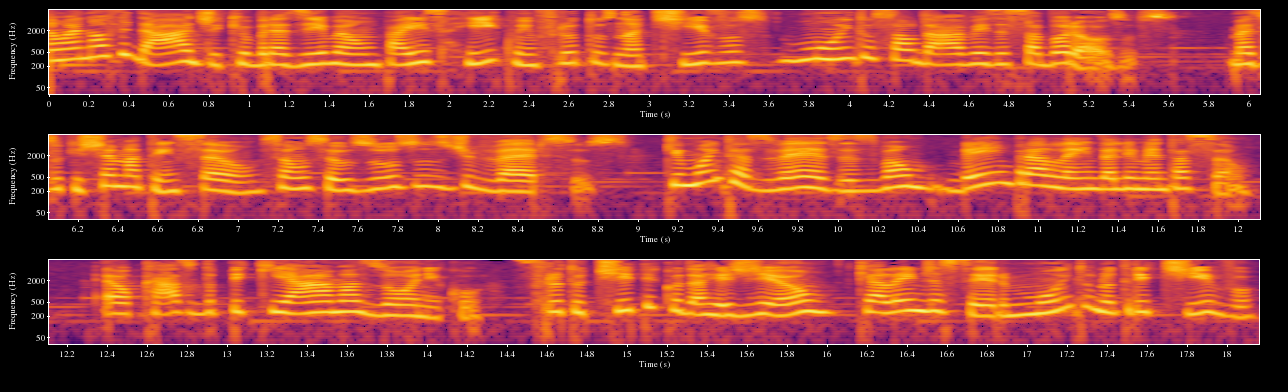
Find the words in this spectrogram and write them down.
Não é novidade que o Brasil é um país rico em frutos nativos, muito saudáveis e saborosos. Mas o que chama atenção são os seus usos diversos, que muitas vezes vão bem para além da alimentação. É o caso do piquiá amazônico, fruto típico da região que, além de ser muito nutritivo,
